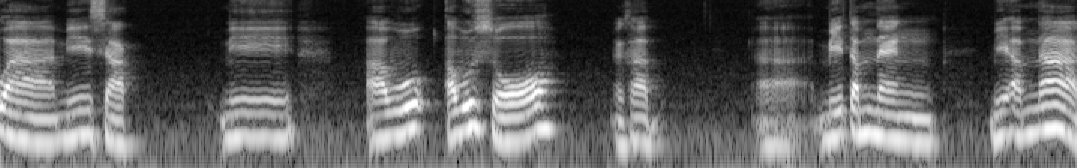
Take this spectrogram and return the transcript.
กว่ามีศักดิ์มีอาวุอาวุโสนะครับมีตำแหน่งมีอำนาจ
